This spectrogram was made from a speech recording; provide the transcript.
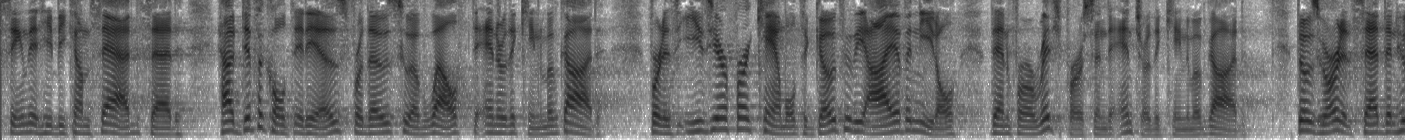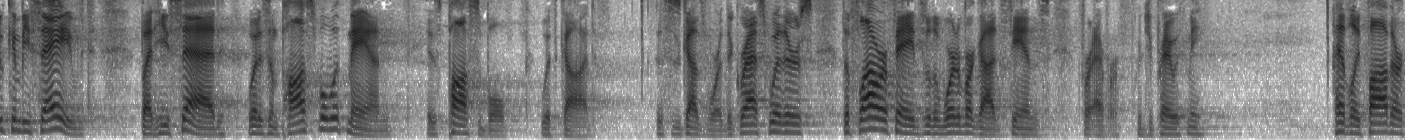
seeing that he become sad, said, How difficult it is for those who have wealth to enter the kingdom of God. For it is easier for a camel to go through the eye of a needle than for a rich person to enter the kingdom of God. Those who heard it said, Then who can be saved? But he said, What is impossible with man is possible with God. This is God's word. The grass withers, the flower fades, but the word of our God stands forever. Would you pray with me? Heavenly Father,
